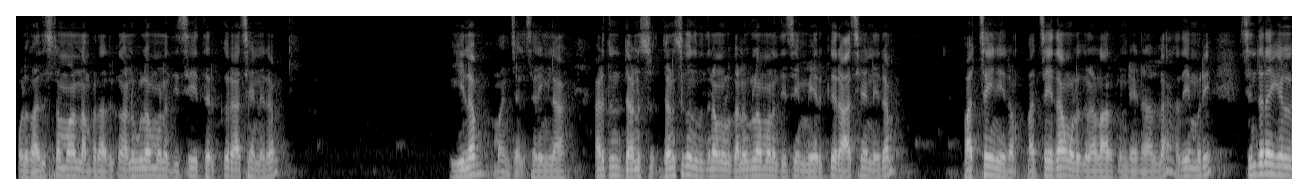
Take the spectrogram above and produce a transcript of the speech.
உங்களுக்கு அதிர்ஷ்டமான நம்பராக இருக்கும் அனுகூலமான திசை தெற்கு ராசிய நிறம் இளம் மஞ்சள். சரிங்களா? அடுத்து வந்து தனுசு. தனுசுக்கு வந்து பார்த்தீங்கன்னா உங்களுக்கு அனுகூலமான திசை மேற்கு ராசியா நிறம் பச்சை நிறம். பச்சை தான் உங்களுக்கு நல்லா இருக்கும் நாளில். அதே மாதிரி சிந்தனைகள்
